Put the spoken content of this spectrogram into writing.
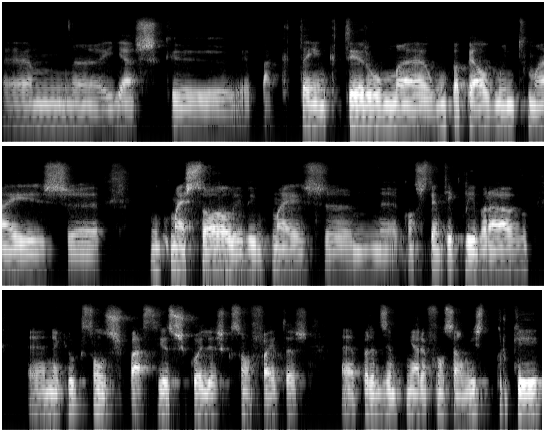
um, e acho que, epá, que têm que ter uma, um papel muito mais, muito mais sólido e muito mais consistente e equilibrado eh, naquilo que são os espaços e as escolhas que são feitas eh, para desempenhar a função. Isto porque,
